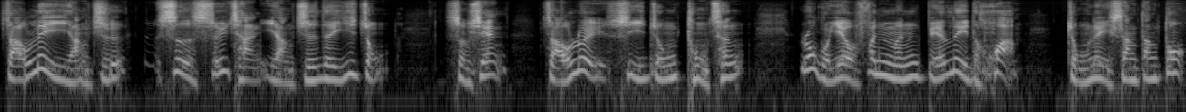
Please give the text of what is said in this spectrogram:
藻类养殖是水产养殖的一种。首先，藻类是一种统称，如果要分门别类的话，种类相当多，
